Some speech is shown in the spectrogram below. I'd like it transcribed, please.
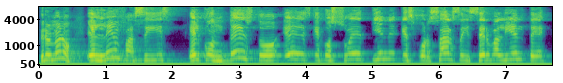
Pero hermano, el énfasis, el contexto es que Josué tiene que esforzarse y ser valiente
